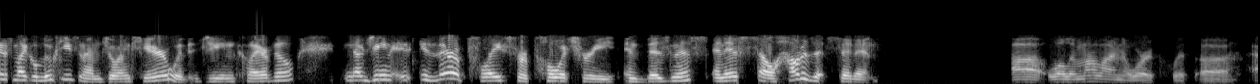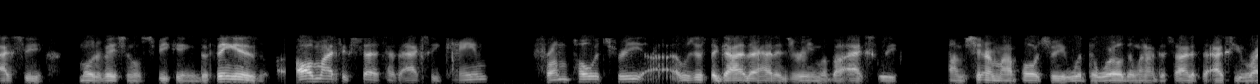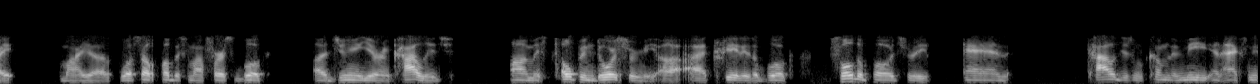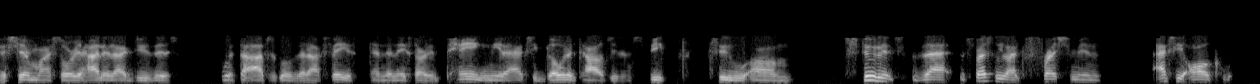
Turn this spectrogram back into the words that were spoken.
It's Michael Luchies, and I'm joined here with Jean Clervil. Now, Jean, is there a place for poetry in business? And if so, how does it fit in? Uh, well, in my line of work with uh, actually motivational speaking, the thing is, all my success has actually came from poetry. I was just a guy that had a dream about actually um, sharing my poetry with the world, and when I decided to actually write my uh, well, self-publish my first book, uh, junior year in college, um, it's opened doors for me. Uh, I created a book full of poetry, and colleges would come to me and ask me to share my story. How did I do this with the obstacles that I faced? And then they started paying me to actually go to colleges and speak to um, students that, especially like freshmen, actually all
